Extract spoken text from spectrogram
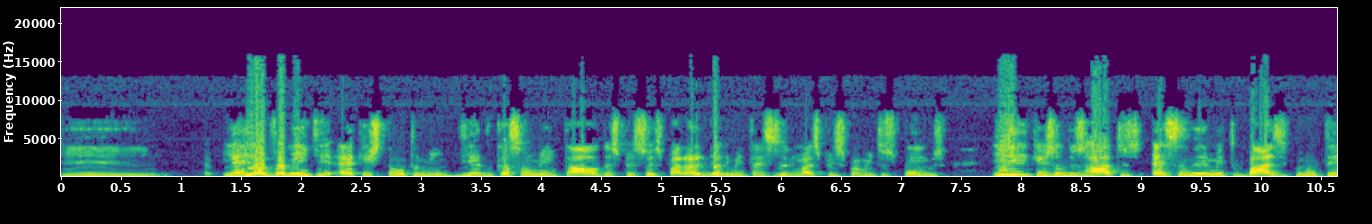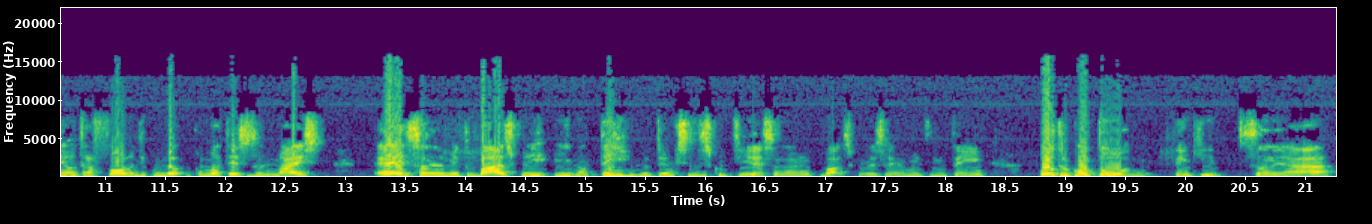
E e aí, obviamente, é questão também de educação ambiental, das pessoas pararem de alimentar esses animais, principalmente os pombos. E questão dos ratos, é saneamento básico. Não tem outra forma de combater esses animais. É saneamento básico e, e não tem, não tem o que se discutir. É saneamento básico. Você realmente não tem outro contorno. Tem que sanear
